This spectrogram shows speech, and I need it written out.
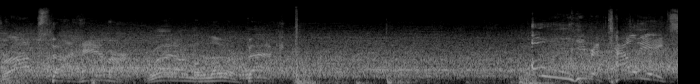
Drops the hammer. Right on the lower back. Oh, he retaliates.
